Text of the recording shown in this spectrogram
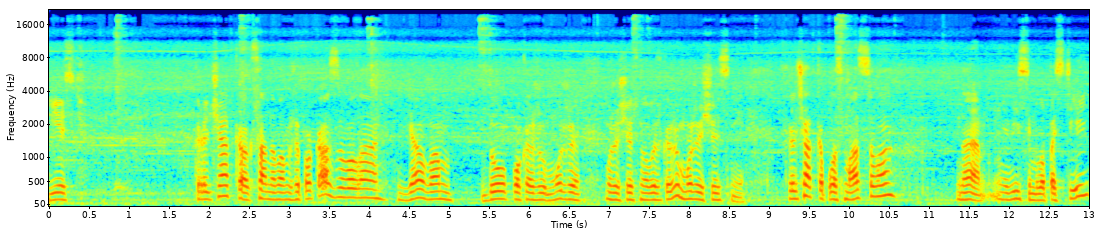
є крильчатка. Оксана вам вже показувала. Я вам допокажу. Може, може щось нове скажу, може щось ні. Крильчатка пластмасова на 8 лопастей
